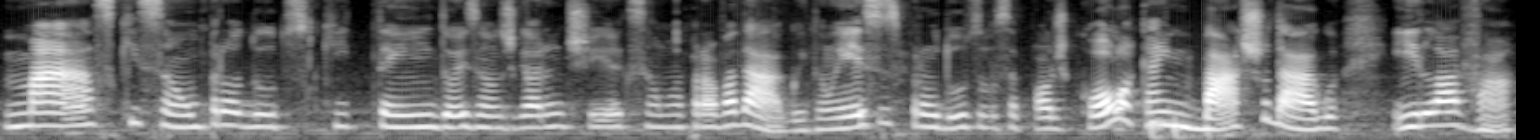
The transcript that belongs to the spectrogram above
mas que são produtos que têm dois anos de garantia, que são uma prova d'água. Então, esses produtos você pode colocar embaixo d'água e lavar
